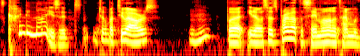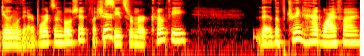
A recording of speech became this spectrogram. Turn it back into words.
It's kind of nice. It took about two hours. Mm-hmm. But you know, so it's probably about the same amount of time of dealing with airports and bullshit. But Sure. the seats were more comfy. the The train had Wi-Fi,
